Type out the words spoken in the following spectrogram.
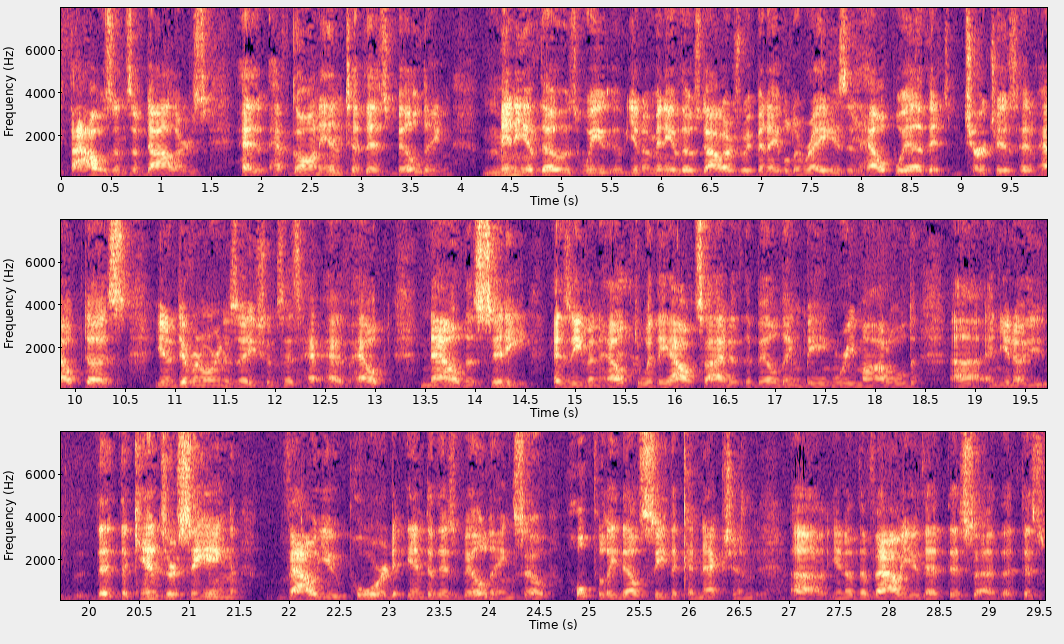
thousands of dollars have, have gone into this building. Many of those we, you know, many of those dollars we've been able to raise and help with. It's churches have helped us. You know, different organizations has have helped. Now the city has even helped with the outside of the building being remodeled. Uh, and you know, you, the the kids are seeing value poured into this building. So hopefully they'll see the connection, uh, you know, the value that this uh, that this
